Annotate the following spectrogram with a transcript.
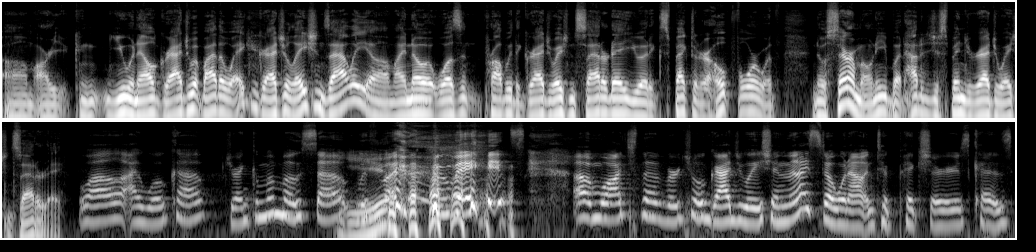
um, are you can, UNL graduate, by the way? Congratulations, Allie. Um, I know it wasn't probably the graduation Saturday you had expected or hoped for with no ceremony, but how did you spend your graduation Saturday? Well, I woke up, drank a mimosa yeah. with my roommates, um, watched the virtual graduation, and then I still went out and took pictures because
